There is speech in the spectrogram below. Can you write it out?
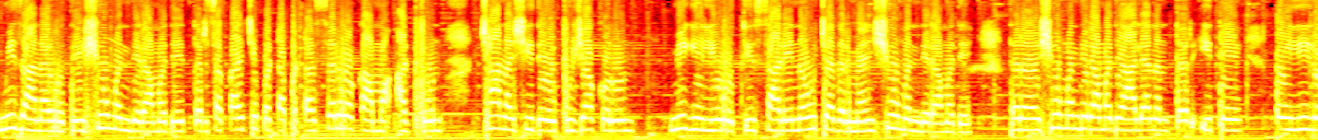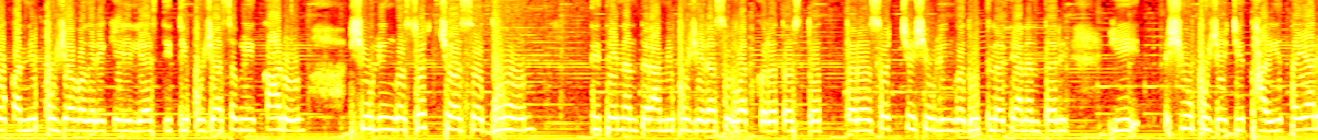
मी जाणार होते शिव मंदिरामध्ये तर सकाळची पटापटा सर्व कामं आटवून छान अशी देवपूजा करून मी गेली होती साडेनऊच्या दरम्यान शिवमंदिरामध्ये तर शिवमंदिरामध्ये आल्यानंतर इथे पहिली लोकांनी पूजा वगैरे केलेली असती. ती पूजा सगळी काढून शिवलिंग स्वच्छ असं धुवून तिथे नंतर आम्ही पूजेला सुरुवात करत असतो. तर स्वच्छ शिवलिंग धुतलं त्यानंतर ही शिवपूजेची थाळी तयार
